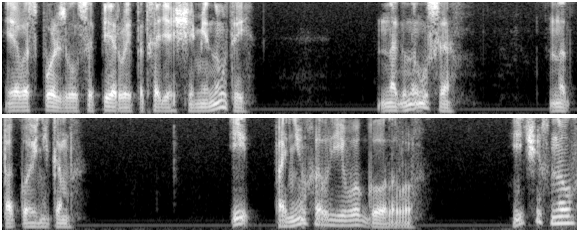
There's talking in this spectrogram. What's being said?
я воспользовался первой подходящей минутой, нагнулся над покойником и понюхал его голову и чихнул.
